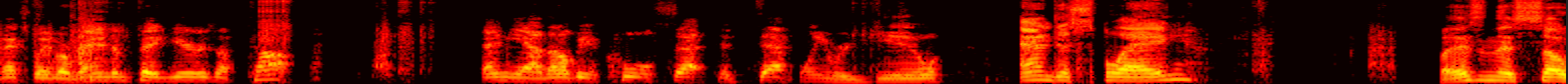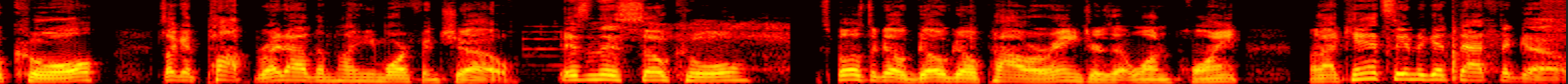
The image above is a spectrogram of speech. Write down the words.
Next wave of random figures up top. And yeah, that'll be a cool set to definitely review and display. But isn't this so cool? It's like it popped right out of the Mighty Morphin show. Isn't this so cool? It's supposed to go Go Go Power Rangers at one point, but I can't seem to get that to go.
